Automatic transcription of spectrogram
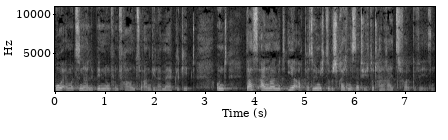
hohe emotionale Bindung von Frauen zu Angela Merkel gibt. Und das einmal mit ihr auch persönlich zu besprechen, ist natürlich total reizvoll gewesen.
